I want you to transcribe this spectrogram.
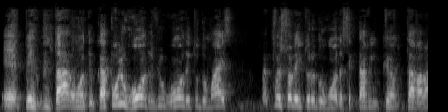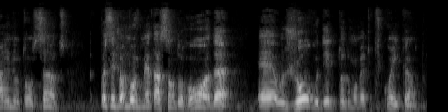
é, perguntaram ontem, o cara, pô, e o Honda, viu o Honda e tudo mais. Como é que foi sua leitura do Honda? Você que estava em campo, estava lá no Newton Santos, você viu a movimentação do Honda, é, o jogo dele todo momento que ficou em campo?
